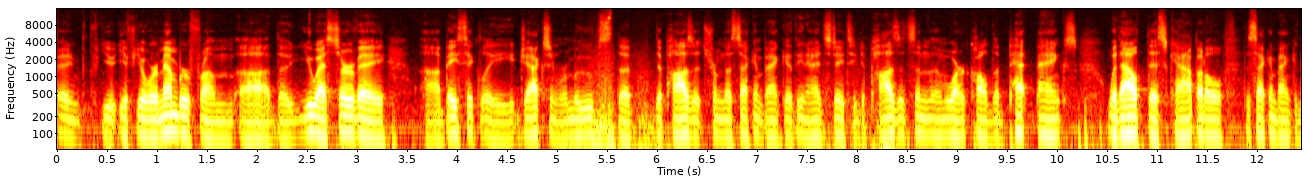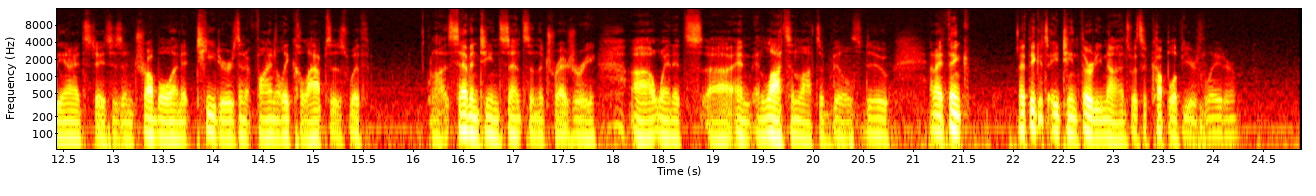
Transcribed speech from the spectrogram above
if, you, if you'll remember from uh, the U.S. survey, uh, basically Jackson removes the deposits from the Second Bank of the United States. He deposits them in what are called the pet banks. Without this capital, the Second Bank of the United States is in trouble and it teeters and it finally collapses with uh, 17 cents in the Treasury uh, when it's, and, and lots and lots of bills due. And I think I think it's 1839, so it's a couple of years later.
